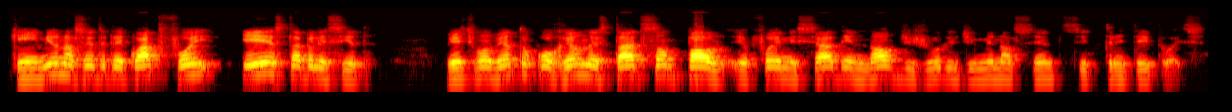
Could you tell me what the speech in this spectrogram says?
que em 1934 foi estabelecida. Este momento ocorreu no estado de São Paulo e foi iniciado em 9 de julho de 1932.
